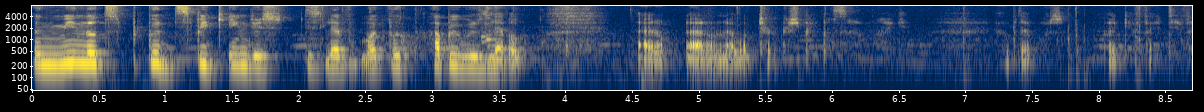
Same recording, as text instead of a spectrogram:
and me not good speak English. This level, my foot happy with level. I don't, I don't know what Turkish people sound like. I hope that wasn't like offensive.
